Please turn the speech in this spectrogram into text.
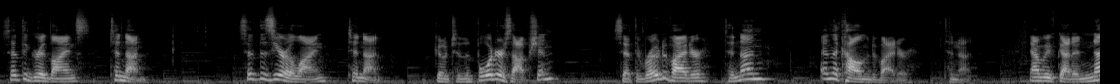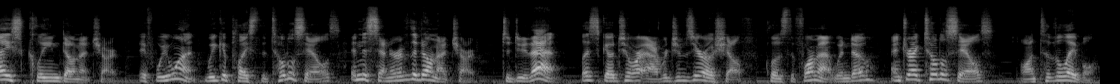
set the grid lines to none. Set the zero line to none. Go to the borders option, set the row divider to none, and the column divider to none. Now we've got a nice clean donut chart. If we want, we could place the total sales in the center of the donut chart. To do that, let's go to our average of zero shelf, close the format window, and drag total sales onto the label.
